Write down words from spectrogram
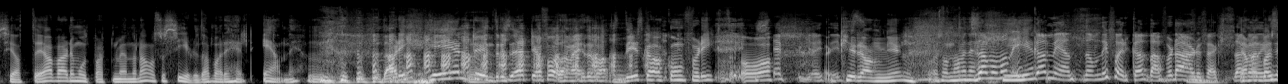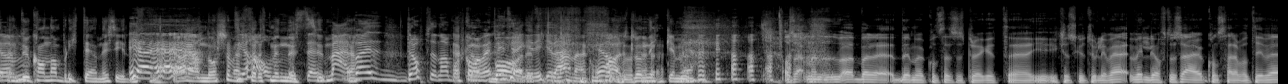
si at ja, hva er det motparten mener da? Og så sier du deg bare helt enig. Da er de helt uinteressert i å få deg med i debatt! De skal ha konflikt og krangel. Og sånn, nei, men Så da må man helt- ikke ha ment noe om det i forkant, da, for da er du fucked. Ja, men bare, liksom- Du kan ha blitt enig siden. ja, ja, ja. ja, når som helst. For et minutt siden. Bare dropp den abortloven, vi trenger ikke det. nei, nei, jeg kommer bare til å nikke med. Altså, men bare det med konsensuspreget eh, i kunstkulturlivet. kunst- og kulturlivet Veldig ofte så er jo konservative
